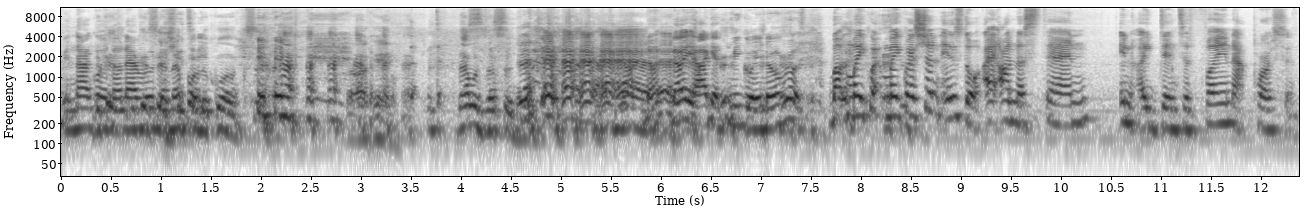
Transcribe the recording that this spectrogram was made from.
we're not going You down that road can with send you them today. public works. okay. that was just a joke. no, no, y'all get me going down roads. But my my question is though, I understand in identifying that person,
